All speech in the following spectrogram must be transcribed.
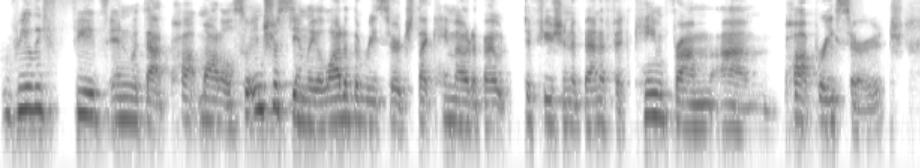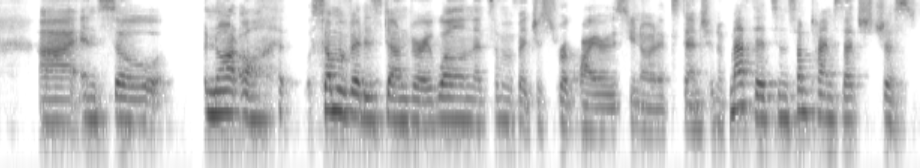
really feeds in with that POP model. So interestingly, a lot of the research that came out about diffusion of benefit came from um, POP research, uh, and so not all some of it is done very well and then some of it just requires you know an extension of methods and sometimes that's just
